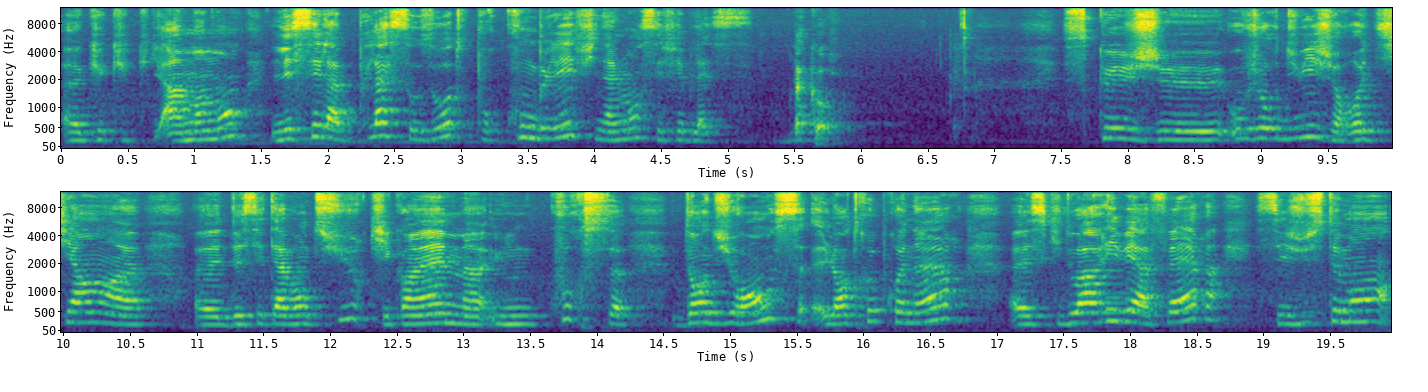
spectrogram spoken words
qu'à un moment laisser la place aux autres pour combler finalement ses faiblesses. D'accord ce que je aujourd'hui je retiens euh, euh, de cette aventure qui est quand même une course d'endurance, l'entrepreneur, euh, ce qu'il doit arriver à faire, c'est justement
